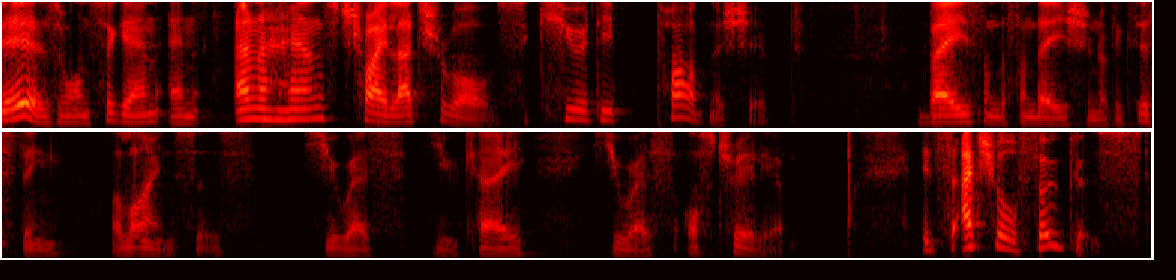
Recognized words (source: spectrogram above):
is, once again, an enhanced trilateral security partnership based on the foundation of existing alliances, US, UK, US, Australia. Its actual focus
